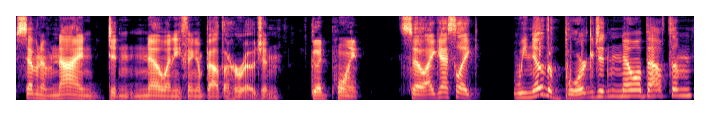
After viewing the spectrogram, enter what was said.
Seven of Nine didn't know anything about the Hirogen. Good point. So I guess like we know the Borg didn't know about them.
